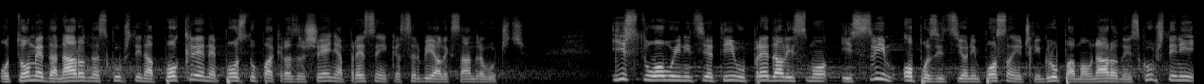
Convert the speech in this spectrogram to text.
o tome da Narodna skupština pokrene postupak razrešenja predsednika Srbije Aleksandra Vučića. Istu ovu inicijativu predali smo i svim opozicionim poslaničkim grupama u Narodnoj skupštini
